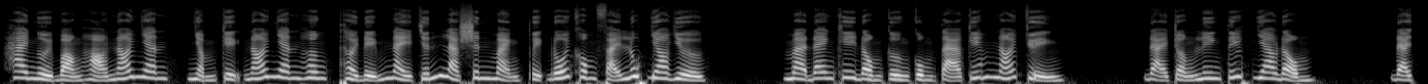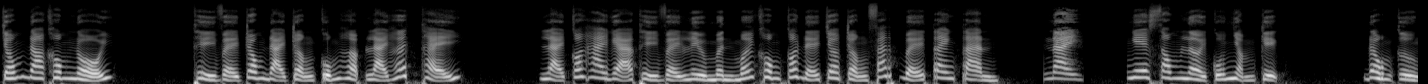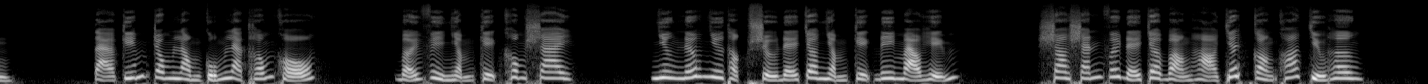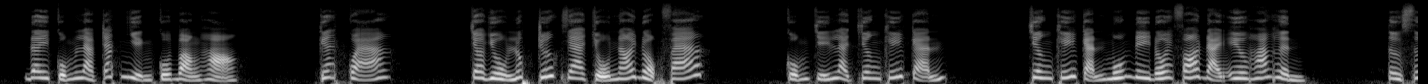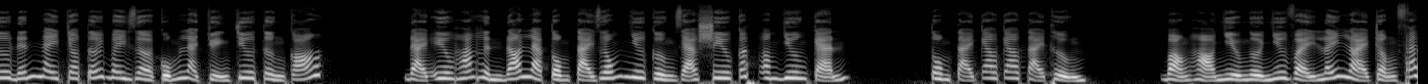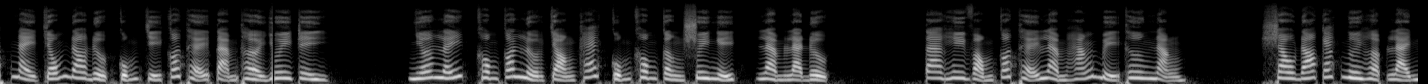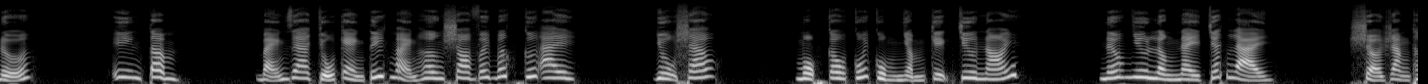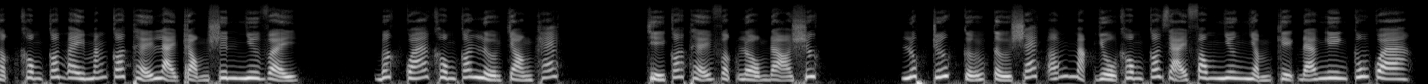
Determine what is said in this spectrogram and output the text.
Hai người bọn họ nói nhanh, Nhậm Kiệt nói nhanh hơn, thời điểm này chính là sinh mạng tuyệt đối không phải lúc do dự. Mà đang khi Đồng Cường cùng Tạ Kiếm nói chuyện, đại trận liên tiếp dao động, đã chống đo không nổi. Thị vệ trong đại trận cũng hợp lại hết thảy. Lại có hai gã thị vệ liều mình mới không có để cho trận pháp bể tan tành. Này, nghe xong lời của Nhậm Kiệt, Đồng Cường, Tạ Kiếm trong lòng cũng là thống khổ. Bởi vì Nhậm Kiệt không sai. Nhưng nếu như thật sự để cho Nhậm Kiệt đi mạo hiểm, so sánh với để cho bọn họ chết còn khó chịu hơn. Đây cũng là trách nhiệm của bọn họ. Kết quả, cho dù lúc trước gia chủ nói đột phá, cũng chỉ là chân khí cảnh. Chân khí cảnh muốn đi đối phó đại yêu hóa hình, từ xưa đến nay cho tới bây giờ cũng là chuyện chưa từng có. Đại yêu hóa hình đó là tồn tại giống như cường giả siêu cấp âm dương cảnh. Tồn tại cao cao tại thượng. Bọn họ nhiều người như vậy lấy loại trận pháp này chống đo được cũng chỉ có thể tạm thời duy trì. Nhớ lấy, không có lựa chọn khác cũng không cần suy nghĩ, làm là được. Ta hy vọng có thể làm hắn bị thương nặng. Sau đó các ngươi hợp lại nữa. Yên tâm bản gia chủ càng tiếc mạng hơn so với bất cứ ai. Dù sao, một câu cuối cùng Nhậm Kiệt chưa nói. Nếu như lần này chết lại, sợ rằng thật không có may mắn có thể lại trọng sinh như vậy. Bất quá không có lựa chọn khác, chỉ có thể vật lộn đọ sức. Lúc trước cửu tự sát ấm mặc dù không có giải phong nhưng Nhậm Kiệt đã nghiên cứu qua.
